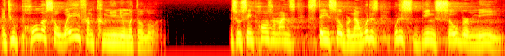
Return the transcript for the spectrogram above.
and to pull us away from communion with the Lord. And so St. Paul's reminding us stay sober. Now, what, is, what does being sober mean?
